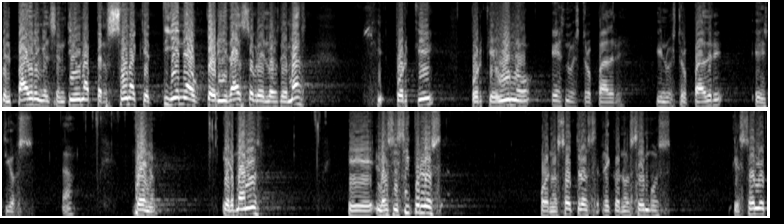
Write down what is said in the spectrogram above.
el Padre en el sentido de una persona que tiene autoridad sobre los demás. ¿Por qué? Porque uno es nuestro Padre y nuestro Padre es Dios. Bueno, hermanos, eh, los discípulos o nosotros reconocemos que solo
